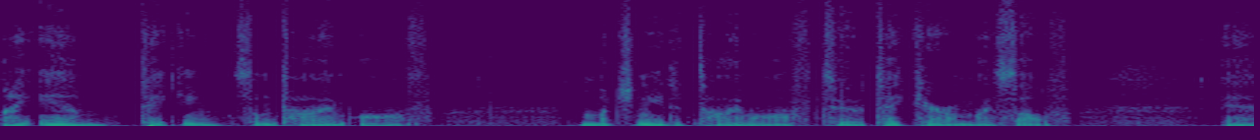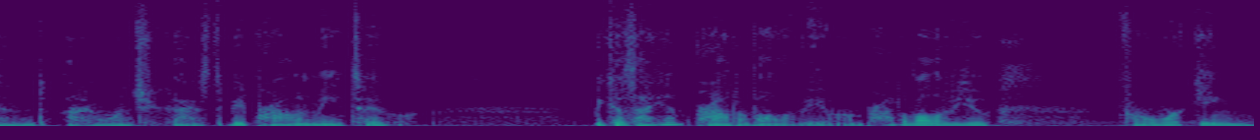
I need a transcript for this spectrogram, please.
I am taking some time off, much needed time off to take care of myself. And I want you guys to be proud of me too. Because I am proud of all of you. I'm proud of all of you for working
